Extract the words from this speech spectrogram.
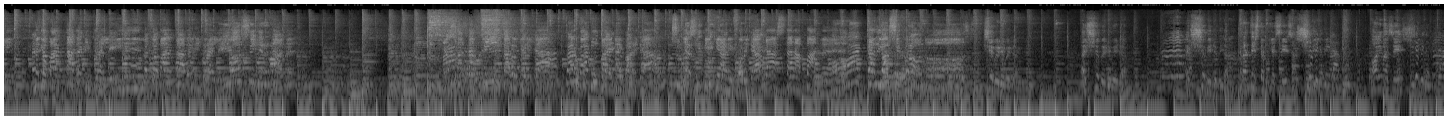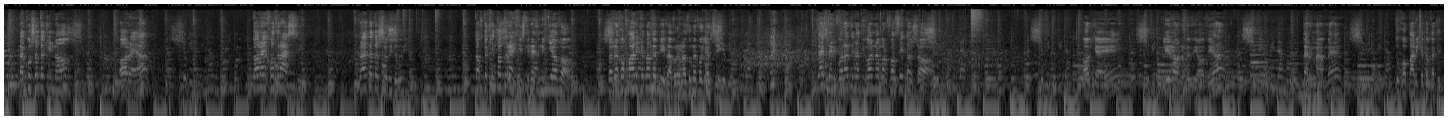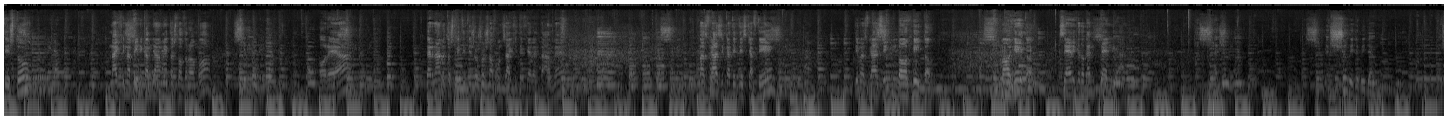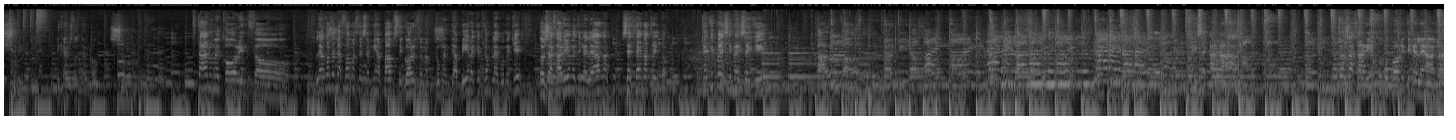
Με δυο παλτά δεν είναι τρελή Με δυο παλτά δεν είναι τρελή Όσοι γυρνάνε. Μας αυτή καλοκαιριά Τα ρούχα του τα είναι βαριά. Σου μοιάζει τύχη ανηφοριά Κι άστα να πάνε. Τα δυο συγχρόνως Σιμπιντιμπιντα. Κρατήστε μου κι εσείς. Όλοι μαζί. Να ακούσω το κοινό. Ωραία. Τώρα έχω δράση. Κράτα το σουμπιντου. Το αυτοκίνητο τρέχει στην Εθνική Οδό. Τον έχω πάρει και πάμε Επίδαυρο να δούμε Βογιατζή. Δεύτερη φορά την Αντιγόνη να μορφωθεί το ζώο. Οκ. Πληρώνουμε διόδια. Περνάμε. Του έχω πάρει και το κατητής του. Να έχει να πίνει καμιά μύτα στο δρόμο. Ωραία. Περνάμε το σπίτι της Ζωζό Σαπουτζάκη, τη χαιρετάμε. Μας βγάζει κατητής κι αυτή. Τι μας βγάζει, μοχίτο. Μοχίτο. Ξέρει και το κάνει τέλεια. Σουβιντουβιντου. Σουβιντουβιντου. Μη χάνεις το τέμπο. Φτάνουμε Κόρινθο. Λέω εγώ δεν καθόμαστε σε μια pub στην Κόρινθο να πιούμε μια μπύρα και ποιον βλέπουμε εκεί; Το Ζαχαρίο με την Ελεάνα σε θέμα τρίτο. Και τι πέσει μέσα εκεί; Χάλβα, Και ο Ζαχαρίου που του πώνει την Ελεάνα.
